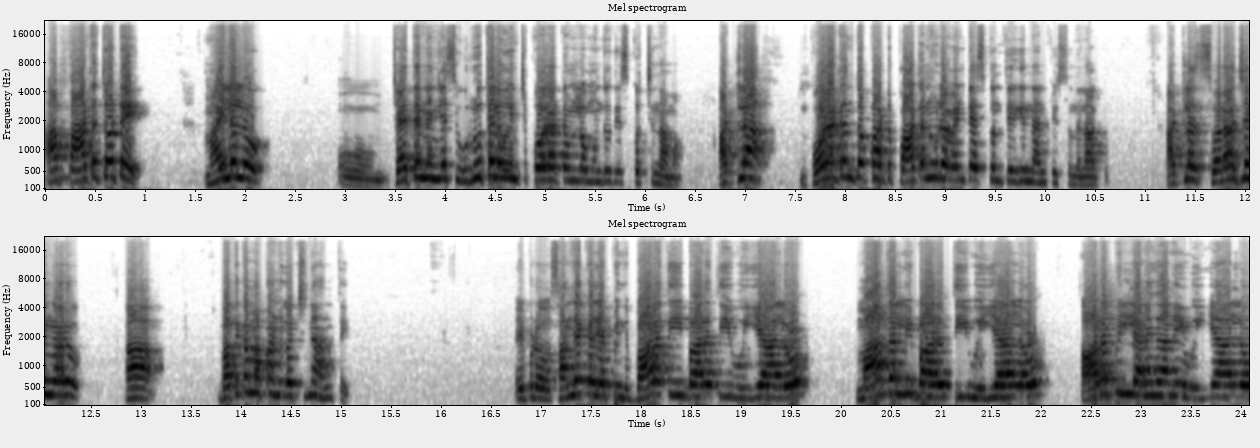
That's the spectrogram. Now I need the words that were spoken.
ఆ పాటతోటే మహిళలు చైతన్యం చేసి ఉర్రూతలు ఊహించి పోరాటంలో ముందుకు తీసుకొచ్చింది ఆమె. అట్లా పోరాటంతో పాటు పాటను కూడా వెంటేసుకొని తిరిగింది అనిపిస్తుంది నాకు. అట్లా స్వరాజ్యం గారు ఆ బతుకమ్మ పండుగ వచ్చినా అంతే. ఇప్పుడు సంధ్యక్క చెప్పింది భారతి భారతి ఉయ్యాలో మా తల్లి భారతి ఉయ్యాలో ఆడపిల్ల అనగానే ఉయ్యాలో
